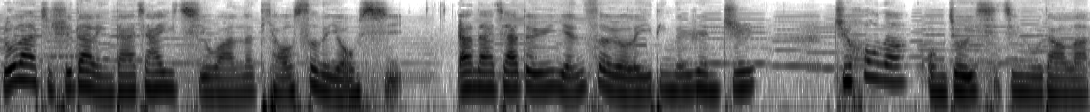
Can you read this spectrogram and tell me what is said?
卢拉只是带领大家一起玩了调色的游戏，让大家对于颜色有了一定的认知。之后呢，我们就一起进入到了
